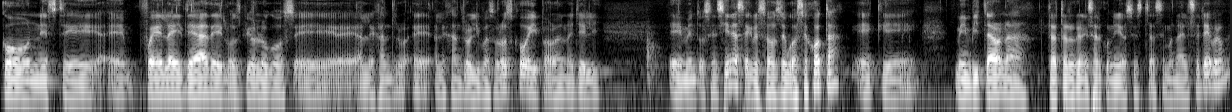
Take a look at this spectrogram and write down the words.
con este, eh, fue la idea de los biólogos eh, Alejandro, eh, Olivas Orozco y Paola Nayeli Mendoza Encinas, egresados de UACJ, que me invitaron a tratar de organizar con ellos esta Semana del Cerebro.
